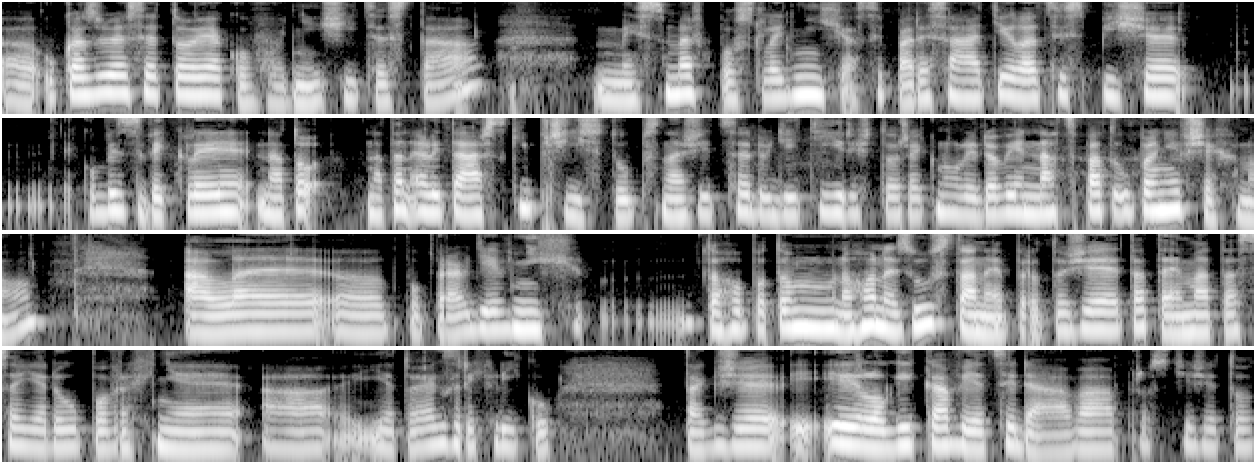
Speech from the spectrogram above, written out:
Eh, ukazuje se to jako vhodnější cesta. My jsme v posledních asi 50 let si spíše jakoby zvykli na, to, na ten elitářský přístup, snažit se do dětí, když to řeknu lidově, nadspat úplně všechno, ale eh, popravdě v nich toho potom mnoho nezůstane, protože ta témata se jedou povrchně a je to jak z rychlíku. Takže i logika věci dává prostě, že to,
